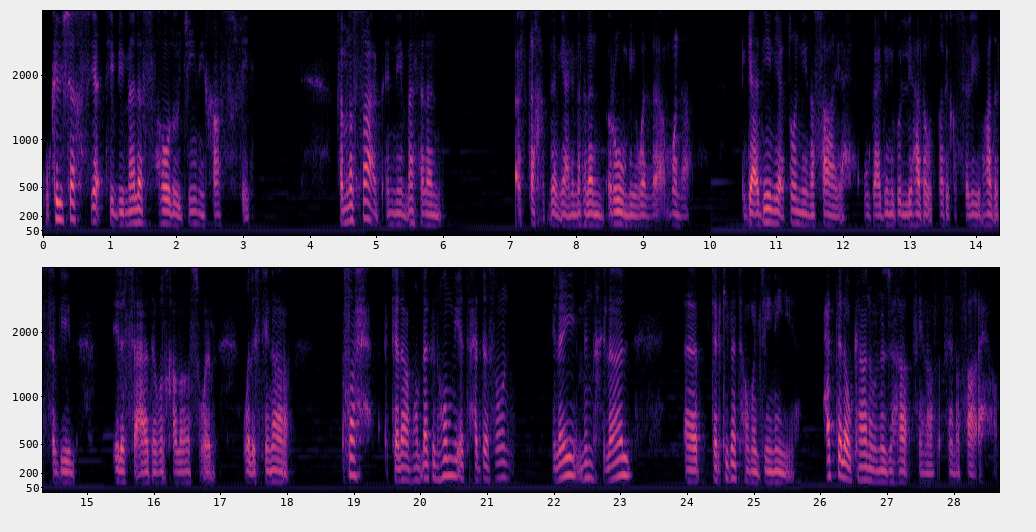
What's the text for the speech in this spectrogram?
وكل شخص يأتي بملف هولوجيني خاص فيه. فمن الصعب أني مثلا أستخدم يعني مثلا رومي ولا منى. قاعدين يعطوني نصايح وقاعدين يقول لي هذا هو الطريق السليم وهذا السبيل إلى السعادة والخلاص والاستنارة. صح كلامهم لكن هم يتحدثون إلي من خلال آه، تركيبتهم الجينية حتى لو كانوا نزهاء في في نصائحهم.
